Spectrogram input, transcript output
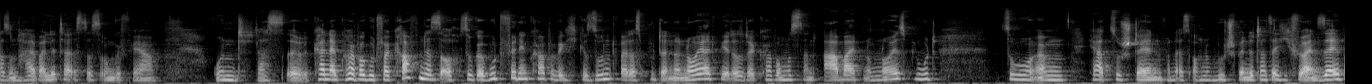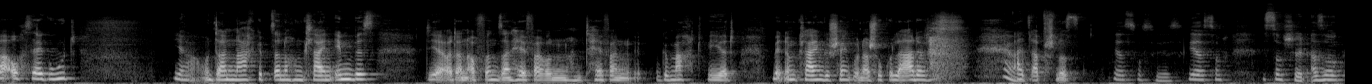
also ein halber Liter ist das ungefähr. Und das äh, kann der Körper gut verkraften. Das ist auch sogar gut für den Körper, wirklich gesund, weil das Blut dann erneuert wird. Also der Körper muss dann arbeiten, um neues Blut zu, ähm, herzustellen. Von daher ist auch eine Blutspende tatsächlich für einen selber auch sehr gut. Ja, und danach gibt es dann noch einen kleinen Imbiss, der dann auch von unseren Helferinnen und Helfern gemacht wird, mit einem kleinen Geschenk und einer Schokolade ja. als Abschluss. Ja, ist doch süß. Ja, ist doch, ist doch schön. Also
